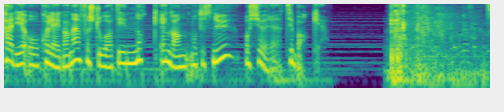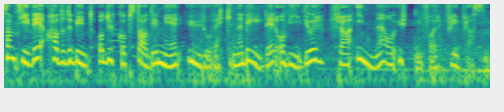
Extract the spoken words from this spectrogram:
Terje og kollegaene forsto at de nok en gang måtte snu og kjøre tilbake. Samtidig hadde det begynt å dukke opp stadig mer urovekkende bilder og videoer fra inne og utenfor flyplassen.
